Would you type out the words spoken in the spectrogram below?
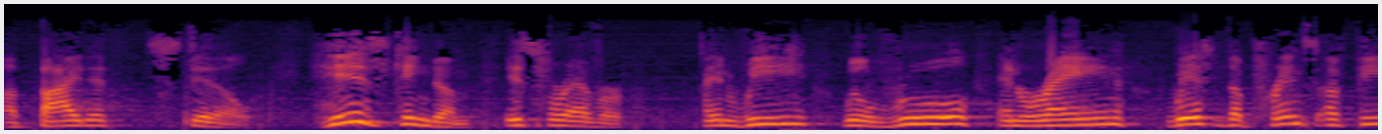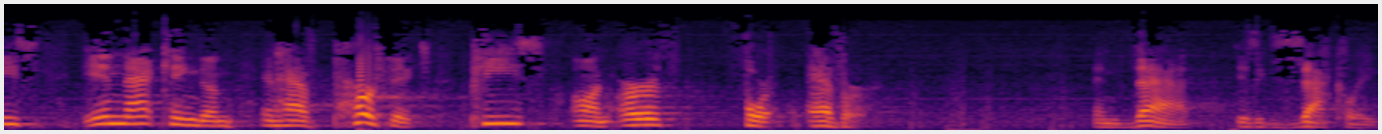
abideth still. His kingdom is forever and we will rule and reign with the Prince of Peace in that kingdom and have perfect peace on earth forever. And that is exactly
